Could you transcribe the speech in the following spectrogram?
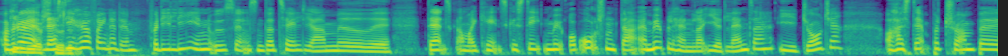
og give mere Lad os lige høre fra en af dem, fordi lige inden udsendelsen, der talte jeg med øh, dansk-amerikanske Sten Mørup Olsen, der er møbelhandler i Atlanta i Georgia, og har stemt på Trump øh,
